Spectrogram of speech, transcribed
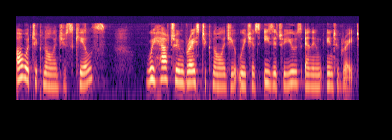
our technology skills. We have to embrace technology which is easy to use and in integrate.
